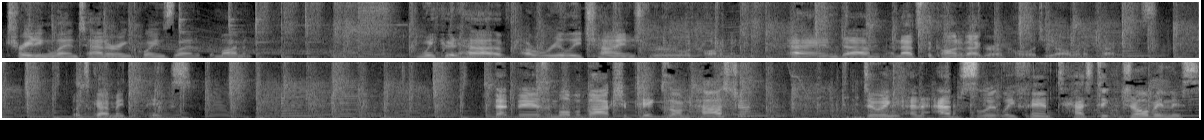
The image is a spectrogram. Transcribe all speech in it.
treating lantana in Queensland at the moment. We could have a really changed rural economy. And, um, and that's the kind of agroecology I want to practice. Let's go meet the pigs. That there's a mob of Berkshire pigs on pasture, doing an absolutely fantastic job in this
